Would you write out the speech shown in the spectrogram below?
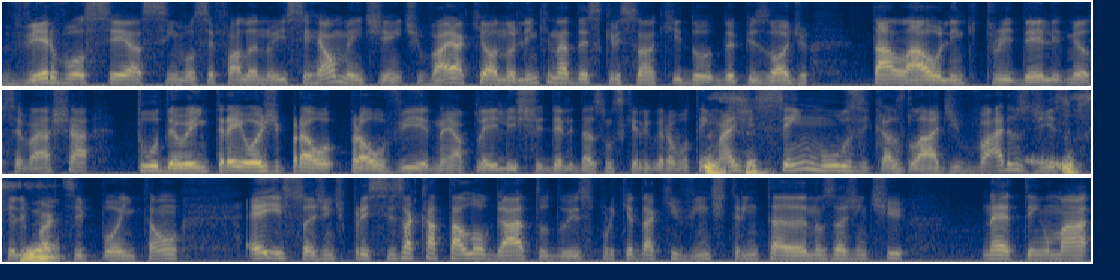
ver você assim, você falando isso, e realmente, gente, vai aqui, ó, no link na descrição aqui do, do episódio, tá lá o link tree dele, meu, você vai achar tudo. Eu entrei hoje pra, pra ouvir né, a playlist dele das músicas que ele gravou. Tem mais de 100 músicas lá, de vários discos que ele participou. Então, é isso, a gente precisa catalogar tudo isso, porque daqui 20, 30 anos a gente, né, tem uma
